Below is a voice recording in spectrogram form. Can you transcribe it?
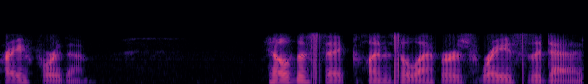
pray for them. Heal the sick cleanse the lepers raise the dead.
